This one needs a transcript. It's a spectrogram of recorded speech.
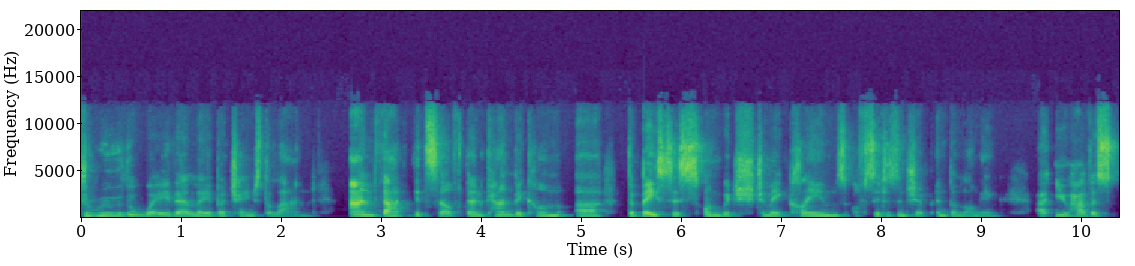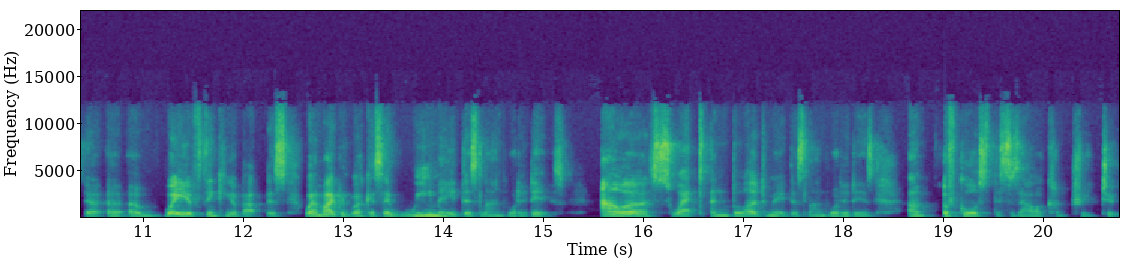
through the way their labor changed the land. And that itself then can become uh, the basis on which to make claims of citizenship and belonging. Uh, you have a, a, a way of thinking about this where migrant workers say, We made this land what it is our sweat and blood made this land what it is. Um, of course, this is our country too.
